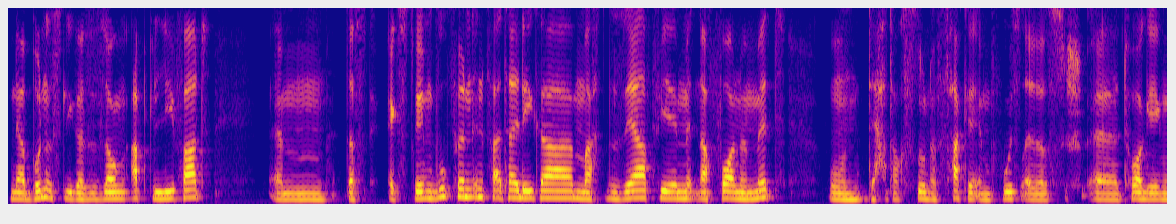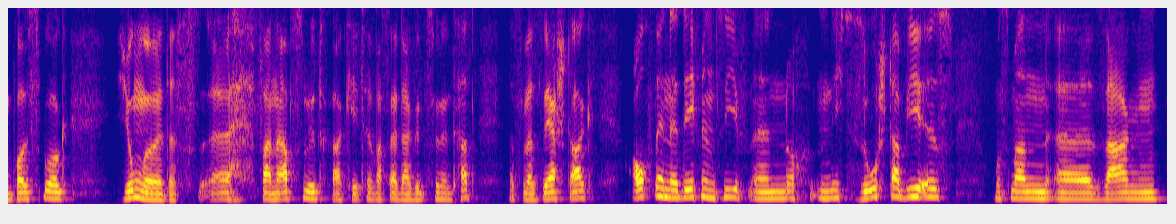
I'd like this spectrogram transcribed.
in der Bundesliga-Saison abgeliefert. Ähm, das ist extrem gut für einen Innenverteidiger, macht sehr viel mit nach vorne mit und der hat auch so eine Fackel im Fuß, also das äh, Tor gegen Wolfsburg. Junge, das äh, war eine absolute Rakete, was er da gezündet hat. Das war sehr stark. Auch wenn er defensiv äh, noch nicht so stabil ist, muss man äh, sagen,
